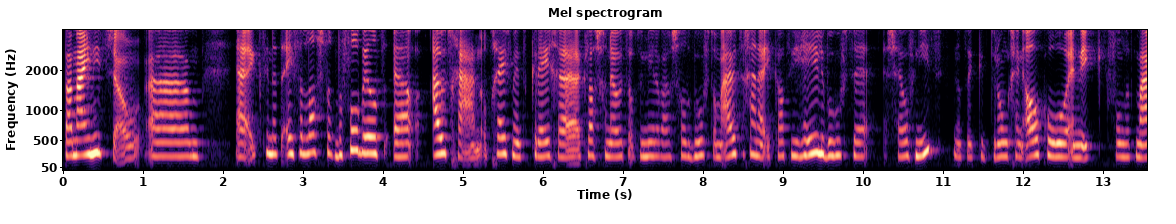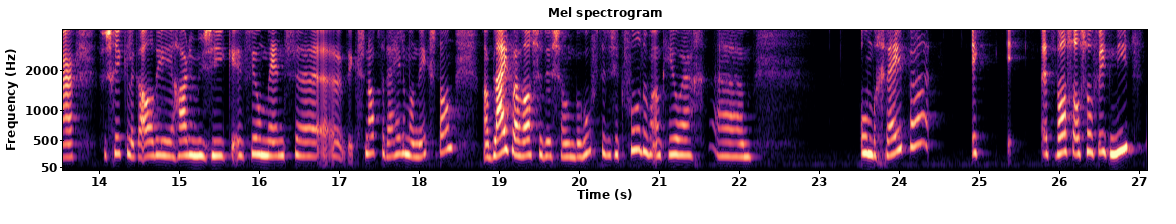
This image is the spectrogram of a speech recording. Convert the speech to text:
bij mij niet zo. Um, ja, ik vind het even lastig. Bijvoorbeeld uh, uitgaan. Op een gegeven moment kregen klasgenoten op de middelbare school de behoefte om uit te gaan. Nou, ik had die hele behoefte zelf niet. Dat ik dronk geen alcohol en ik vond het maar verschrikkelijk. Al die harde muziek en veel mensen. Uh, ik snapte daar helemaal niks van. Maar blijkbaar was er dus zo'n behoefte. Dus ik voelde me ook heel erg um, onbegrepen het was alsof ik niet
